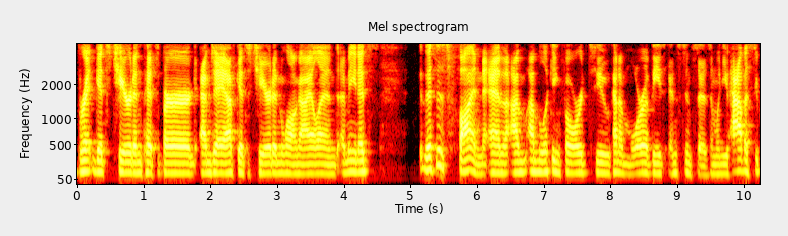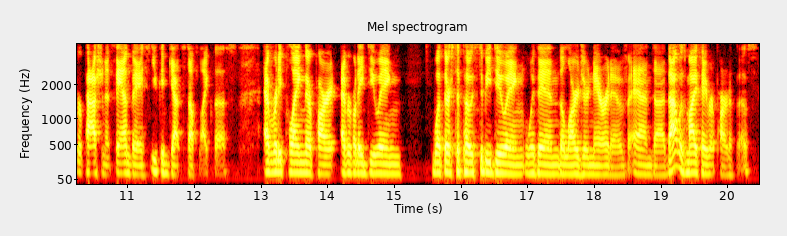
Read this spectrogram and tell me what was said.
Britt gets cheered in Pittsburgh, MJF gets cheered in Long Island. I mean, it's this is fun and I'm I'm looking forward to kind of more of these instances and when you have a super passionate fan base, you can get stuff like this. Everybody playing their part, everybody doing what they're supposed to be doing within the larger narrative and uh, that was my favorite part of this.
